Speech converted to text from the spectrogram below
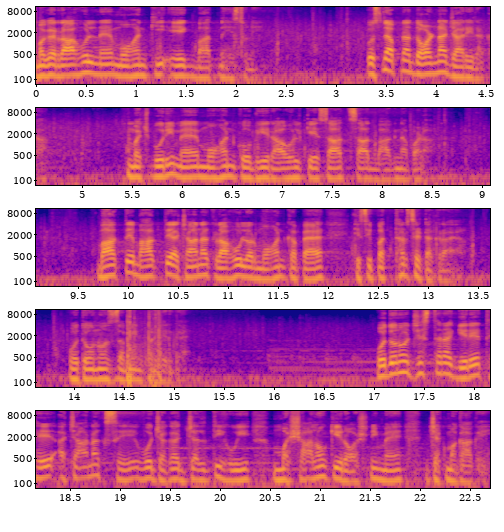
मगर राहुल ने मोहन की एक बात नहीं सुनी। उसने अपना दौड़ना जारी रखा। मजबूरी में मोहन को भी राहुल के साथ साथ भागना पड़ा। भागते भागते अचानक राहुल और मोहन का पैर किसी पत्थर से टकराया। वो दोनों ज़मीन पर गिर गए। वो दोनों जिस तरह गिरे थे, अचानक से वो जगह जलती हुई मशालों की रोशनी में जगमगा गई।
